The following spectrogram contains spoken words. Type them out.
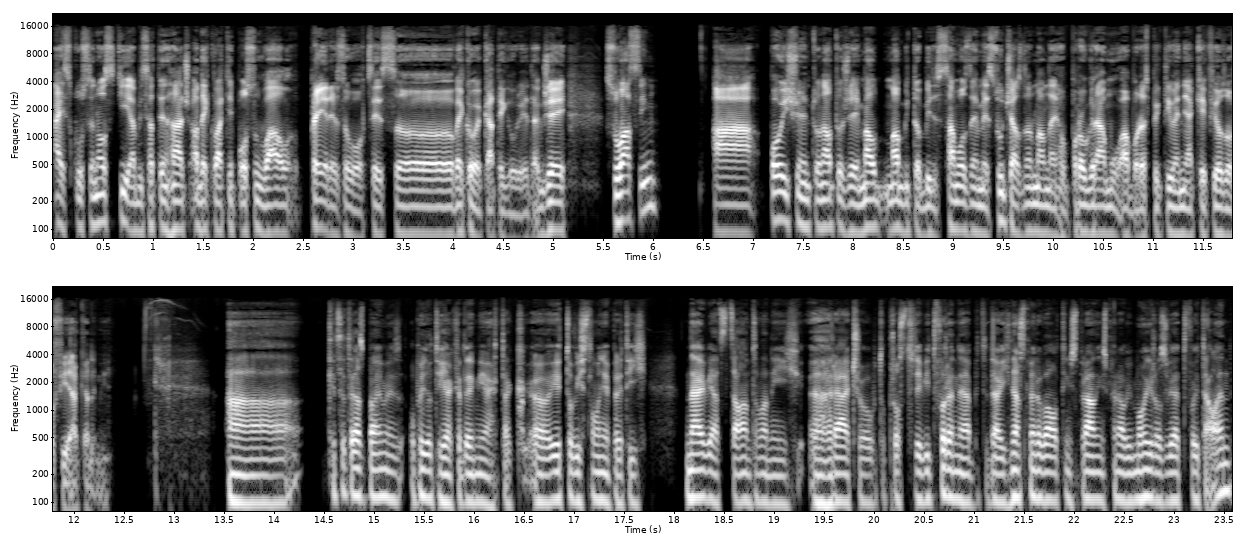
aj skúseností, aby sa ten hráč adekvátne posúval prierezovo cez uh, vekové kategórie. Takže súhlasím a povyšujem to na to, že mal, mal by to byť samozrejme súčasť normálneho programu alebo respektíve nejakej filozofie akadémie. A keď sa teraz bavíme opäť o tých akadémiách, tak uh, je to vyslovene pre tých najviac talentovaných uh, hráčov to prostredie vytvorené, aby teda ich nasmeroval tým správnym smerom, aby mohli rozvíjať tvoj talent.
